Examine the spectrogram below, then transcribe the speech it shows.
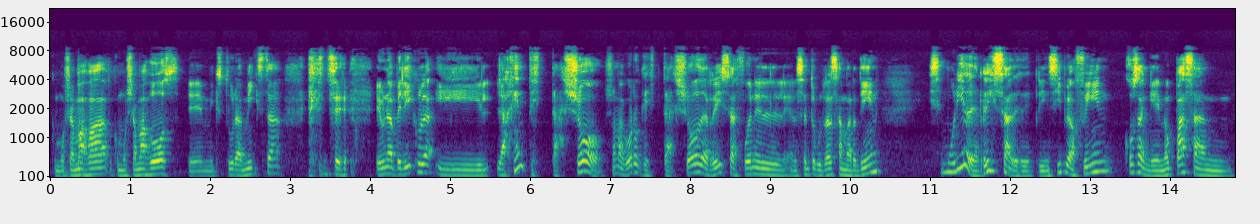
como llamás, va, como vos, eh, mixtura mixta, este, en una película y la gente estalló. Yo me acuerdo que estalló de risa, fue en el, en el Centro Cultural San Martín y se moría de risa desde principio a fin, cosa que no pasan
